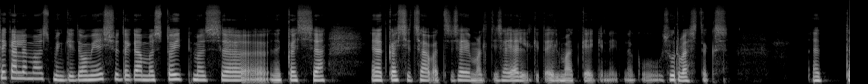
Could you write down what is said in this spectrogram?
tegelemas, mingeid omi asju tegemas, toitmas äh, neid kasse ja need kassid saavad siis eemalt ise jälgida, ilma et keegi neid nagu survestaks. et,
